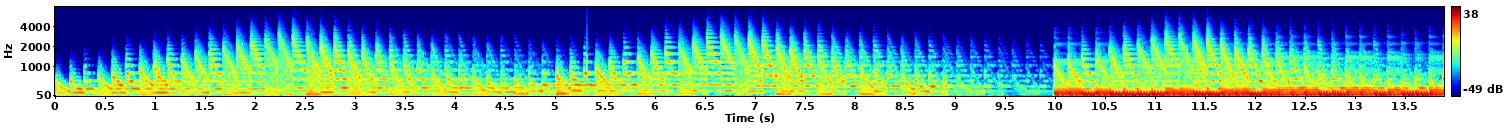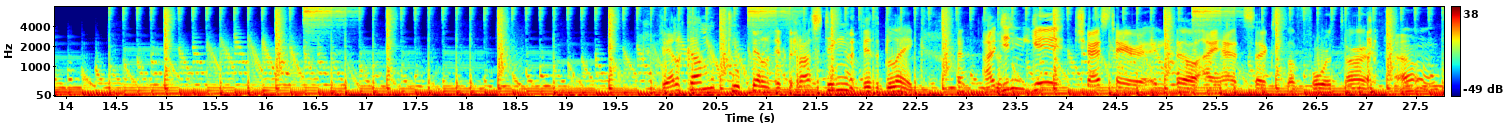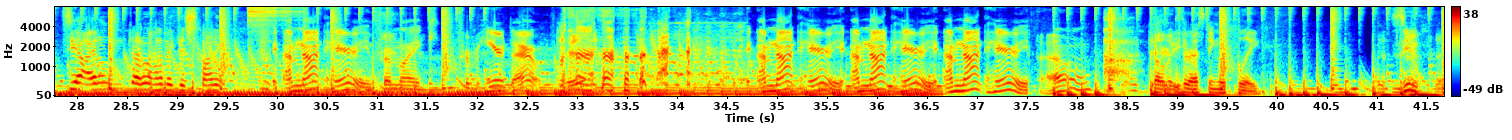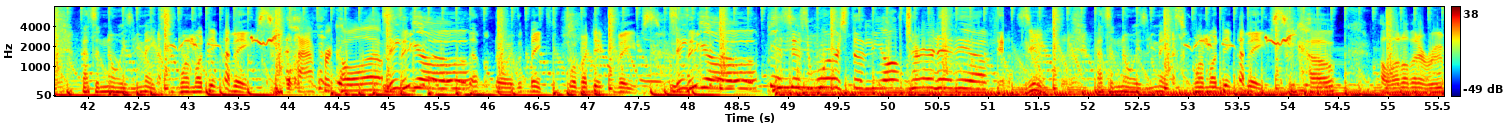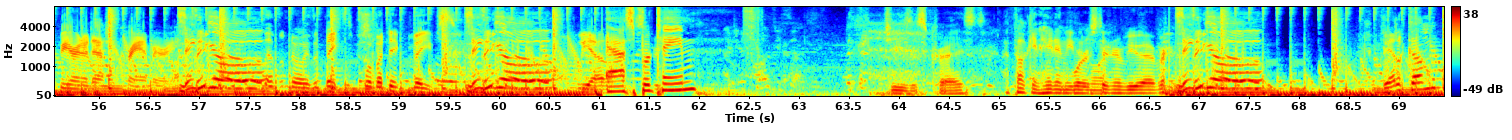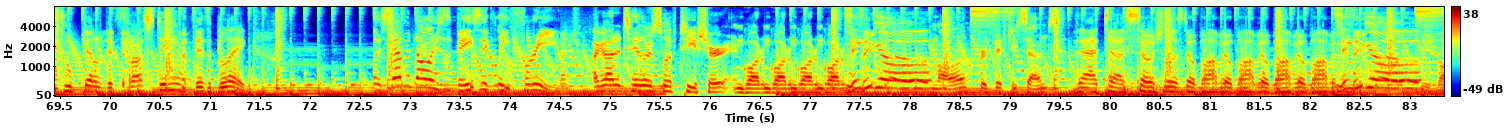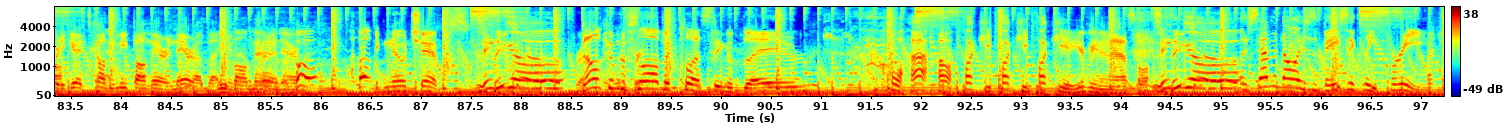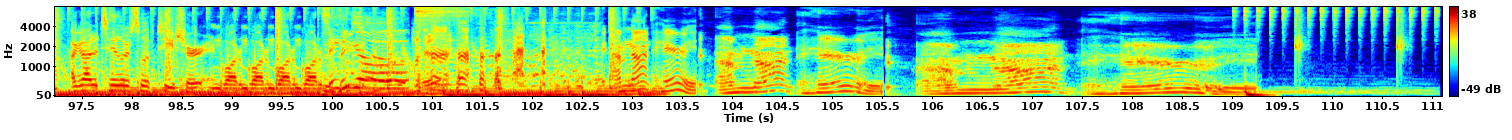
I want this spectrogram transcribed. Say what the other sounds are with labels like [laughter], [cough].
Welcome to pelvic thrusting with Blake. I didn't get chest hair until I had sex the fourth time. [laughs] Oh. See, I don't, I don't know how to make this funny. I'm not hairy from like from here down. [laughs] [laughs] I'm not hairy. I'm not hairy. I'm not hairy. Oh. Pelvic thrusting with Blake. Zoom. That's a noise it makes when my dick vapes. Africola. Zingo! That's a noise it makes when my dick vapes. Zingo! This is worse than the alternative. Zoom. That's a noise it makes when my dick vapes. Coke, a little bit of root beer, and a dash of cranberry. Zingo! That's a noise it makes when my dick vapes. Zingo! We out. Aspartame. Jesus Christ. I fucking hate him even Worst more. interview ever. Zingo! Welcome to pelvic thrusting with Blake. Seven dollars is basically free. I got a Taylor Swift T-shirt in Guatemala, Guatemala, Zingo! Guatemala for 50 cents. That uh, socialist Obama, Obama, Obama, Obama. Zingo! Pretty good. It's called the meatball marinara, but Meatball marinara. Like no chips. Zingo! Welcome to Slavic Thrusting with Blake. Wow. Fuck you. Fuck you. Fuck you. You're being an asshole. Zingo! Seven dollars is basically free. I got a Taylor Swift T-shirt in Guatemala, Guatemala, Zingo! I'm not Harry. I'm not Harry. I'm not hairy.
